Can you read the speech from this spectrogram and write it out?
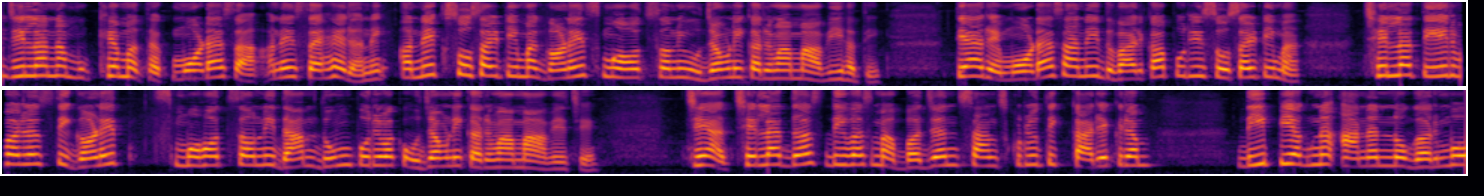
જિલ્લાના મુખ્ય મથક, મોડાસા અને શહેર અને અનેક સોસાયટીમાં ગણેશ મહોત્સવની ઉજવણી કરવામાં આવી હતી. ત્યારે મોડાસાની દ્વારકાપુરી સોસાયટીમાં છેલ્લા તેર વર્ષથી ગણેશ મહોત્સવની ધામધૂમપૂર્વક ઉજવણી કરવામાં આવે છે. જ્યાં છેલ્લા દસ દિવસમાં ભજન, સાંસ્કૃતિક કાર્યક્રમ, દીપયજ્ઞ, આનંદનો ગરબો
